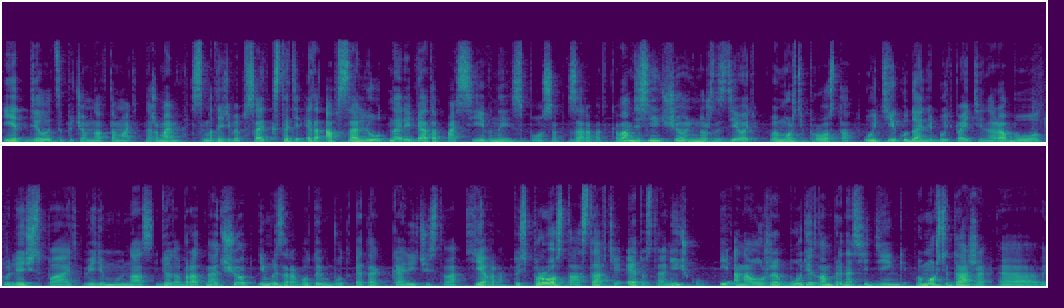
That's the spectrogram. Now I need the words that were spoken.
И это делается причем на автомате. Нажимаем «Смотрите веб-сайт». Кстати, это абсолютно, ребята, пассивный способ заработка. Вам здесь ничего не нужно сделать. Вы можете просто уйти куда-нибудь, пойти на работу, лечь спать. Видимо, у нас идет обратный отсчет, и мы заработаем вот это количество евро. То есть просто оставьте эту страничку, и она уже будет вам приносить деньги. Вы можете даже, э,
